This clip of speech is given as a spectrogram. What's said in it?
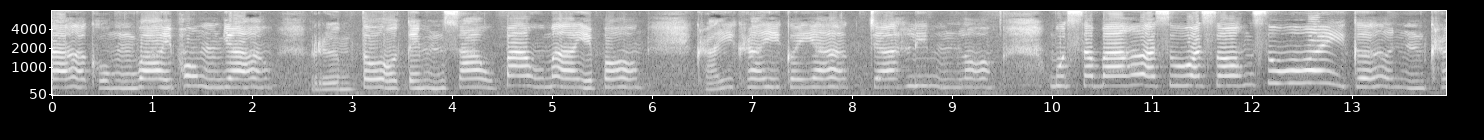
ตาคมวายผมยาว เริ่มโตเต็มเศร้าเป้าไม่ปอง ใครใครก็อยากจะลิ้มลอง บุษบาสวดสองสวยเกินใคร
